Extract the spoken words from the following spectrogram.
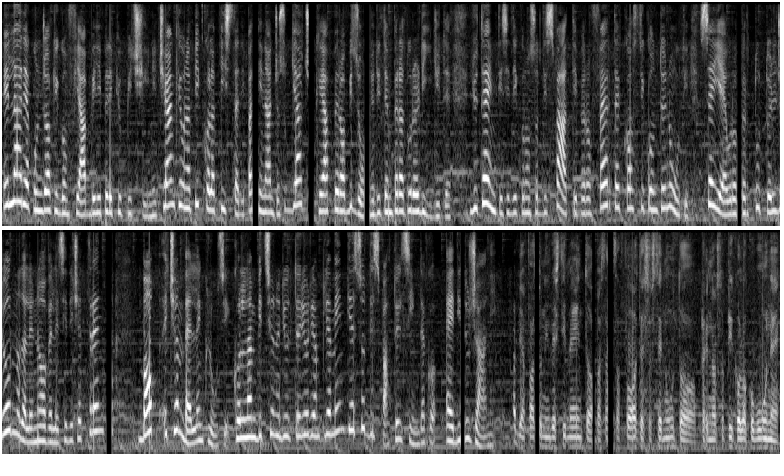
e l'area con giochi gonfiabili per i più piccini. C'è anche una piccola pista di pattinaggio su ghiaccio che ha però bisogno di temperature rigide. Gli utenti si dicono soddisfatti per offerte e costi contenuti, 6 euro per tutto il giorno dalle 9 alle 16.30, bob e ciambella inclusi. Con l'ambizione di ulteriori ampliamenti è soddisfatto il sindaco Edi Dugiani. Abbiamo fatto un investimento abbastanza forte e sostenuto per il nostro piccolo comune,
